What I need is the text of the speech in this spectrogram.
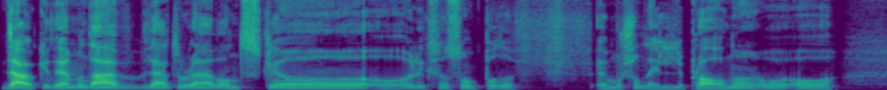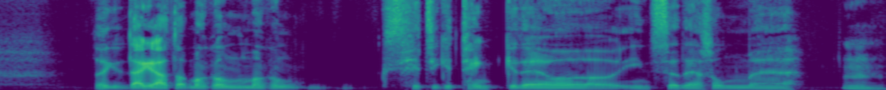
Det er jo ikke det, men det er, jeg tror det er vanskelig å, å liksom sånn på det emosjonelle planet det, er, det er greit at man kan, man kan helt sikkert tenke det og innse det sånn med, Mm.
